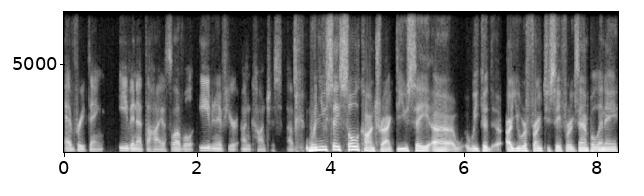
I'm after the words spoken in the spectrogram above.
everything even at the highest level, even if you're unconscious of it. When you say soul contract, do you say uh, we could? Are you referring to, say, for example, in a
